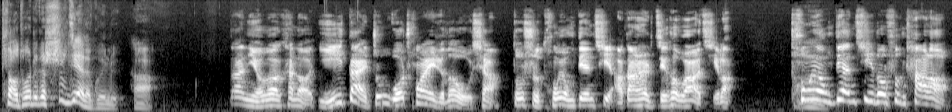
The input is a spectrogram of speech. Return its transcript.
跳脱这个世界的规律啊。那你有没有看到一代中国创业者的偶像都是通用电气啊？当然是杰克韦尔奇了，通用电气都分叉了，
